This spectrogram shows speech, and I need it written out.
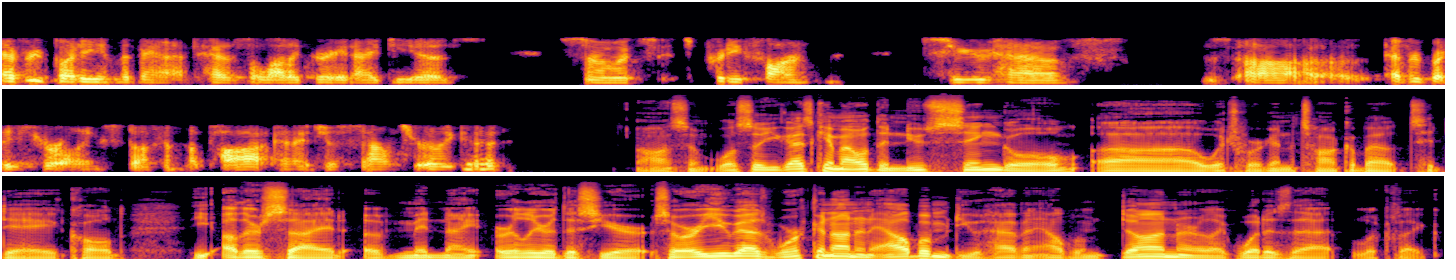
everybody in the band has a lot of great ideas. So it's it's pretty fun to have uh, everybody throwing stuff in the pot, and it just sounds really good. Awesome. Well, so you guys came out with a new single, uh, which we're going to talk about today, called "The Other Side of Midnight" earlier this year. So, are you guys working on an album? Do you have an album done, or like what does that look like?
